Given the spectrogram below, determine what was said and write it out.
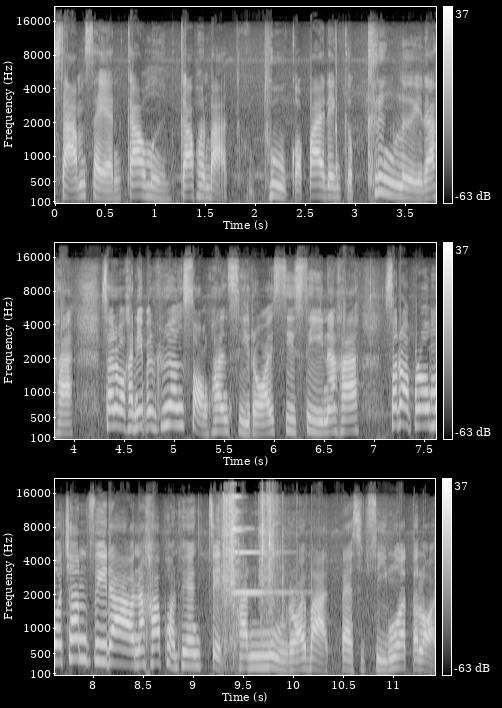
399,000 บาท ถูกกว่าป้ายแดงเกือบครึ่งเลยนะคะสำหรับคันนี้เป็นเครื่อง 2,400 ซีซีนะคะสำหรับโปรโมชั่นฟรีดาวน์นะคะผ่อนเพียง 7,100 บาท 84 งวดตลอด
